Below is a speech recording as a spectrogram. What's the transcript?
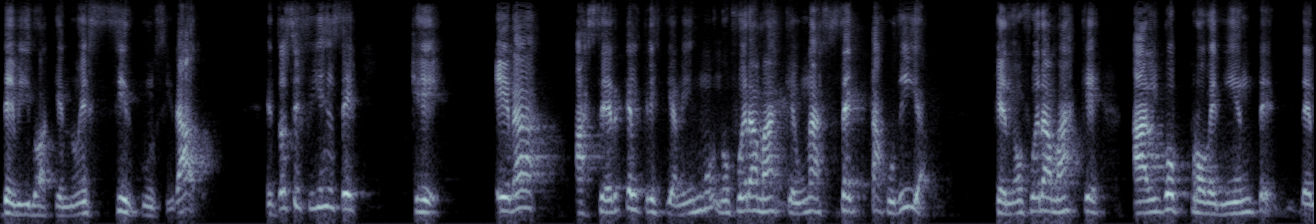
debido a que no es circuncidado. Entonces, fíjense que era hacer que el cristianismo no fuera más que una secta judía, que no fuera más que algo proveniente de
